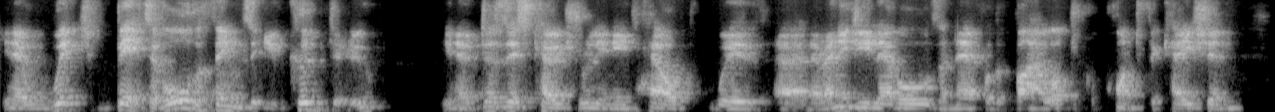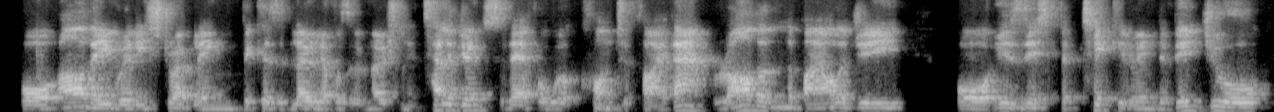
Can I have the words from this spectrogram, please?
you know, which bit of all the things that you could do, you know, does this coach really need help with uh, their energy levels and therefore the biological quantification? Or are they really struggling because of low levels of emotional intelligence? So therefore, we'll quantify that rather than the biology. Or is this particular individual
